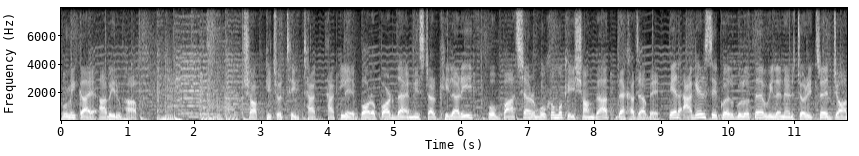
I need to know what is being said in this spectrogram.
ভূমিকায় আবির্ভাব। সবকিছু ঠিকঠাক থাকলে বড় পর্দায় মিস্টার খিলাড়ি ও বাদশার মুখোমুখি সংঘাত দেখা যাবে। এর আগের সিকুয়েলগুলোতে ভিলেনের চরিত্রে জন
